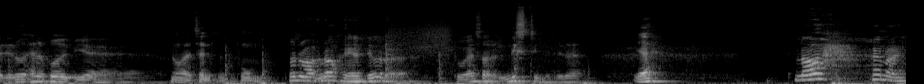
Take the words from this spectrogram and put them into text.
det er noget, han har fået via... Nu har jeg tændt mikrofonen. Nå, du, nå ja, det var da... Du er så listig med det der. Ja, Nå, Henrik.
